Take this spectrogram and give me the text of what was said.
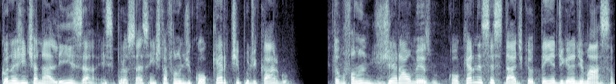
quando a gente analisa esse processo, a gente está falando de qualquer tipo de cargo. Estamos falando de geral mesmo. Qualquer necessidade que eu tenha de grande massa.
